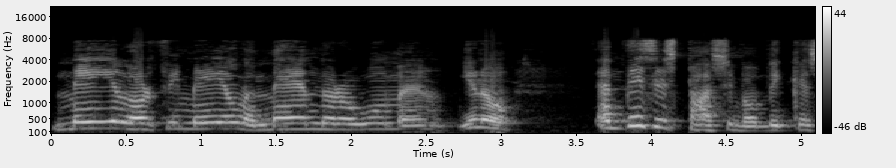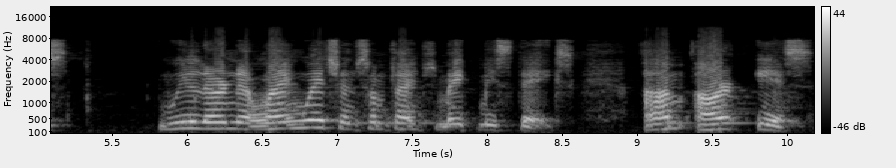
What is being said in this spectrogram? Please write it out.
male or female, a man or a woman, you know. And this is possible because we learn a language and sometimes make mistakes. Am, are, is.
